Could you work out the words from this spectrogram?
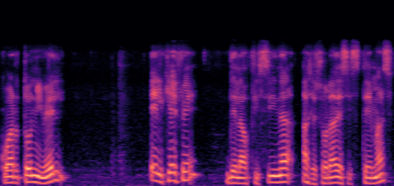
cuarto nivel el jefe de la oficina asesora de sistemas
